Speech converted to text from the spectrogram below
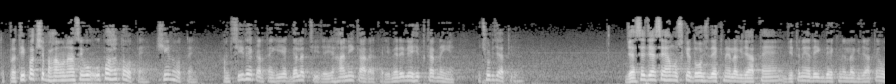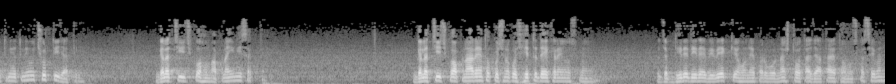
तो प्रतिपक्ष भावना से वो उपहत होते हैं, क्षीण होते हैं। हम सीधे करते हैं कि ये गलत चीज़ है, ये हानिकारक है, ये मेरे लिए हितकर नहीं है छूट जाती है। जैसे जैसे हम उसके दोष देखने लग जाते हैं, जितने अधिक देखने लग जाते हैं उतनी उतनी वो छूटती जाती है। गलत चीज़ को हम अपना ही नहीं सकते। गलत चीज़ को अपना रहे हैं तो कुछ ना कुछ हित देख रहे हैं उसमें तो जब धीरे धीरे विवेक के होने पर वो नष्ट होता जाता है तो हम उसका सेवन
